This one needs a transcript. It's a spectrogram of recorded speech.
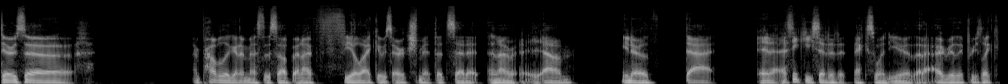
There's a I'm probably going to mess this up, and I feel like it was Eric Schmidt that said it, and I, um, you know, that, and I think he said it at next one year that I really appreciate. Like,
